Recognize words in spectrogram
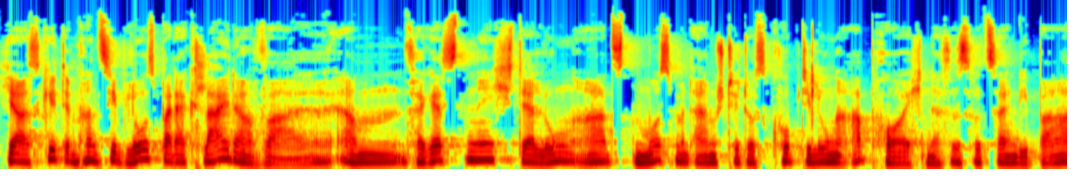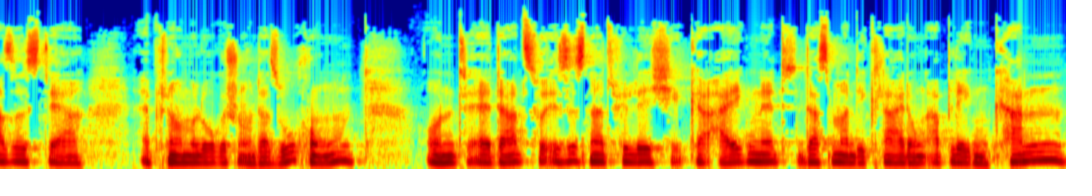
Ja, es geht im Prinzip los bei der Kleiderwahl. Ähm, vergesst nicht, der Lungenarzt muss mit einem Stethoskop die Lunge abhorchen. Das ist sozusagen die Basis der äh, pneumologischen Untersuchungen. Und äh, dazu ist es natürlich geeignet, dass man die Kleidung ablegen kann.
